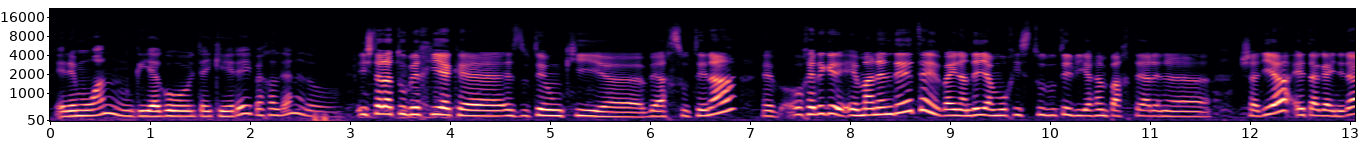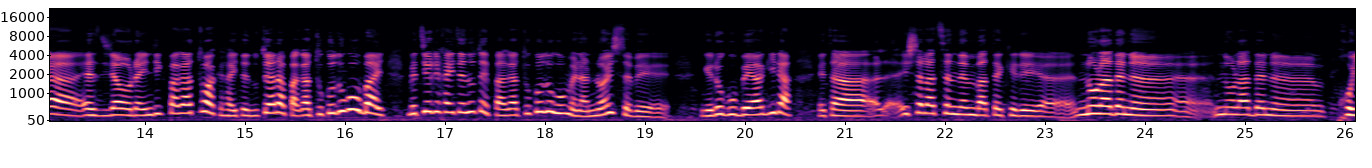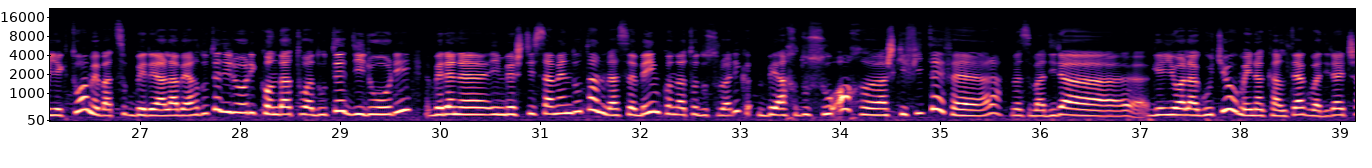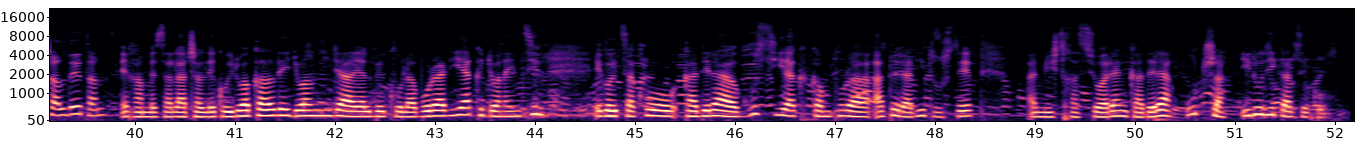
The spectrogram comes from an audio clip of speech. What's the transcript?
ere muan, gehiago iltaike ere, iperjaldean edo? Instalatu behiek eh, ez dute unki eh, behar zutena, eh, horrek ere emanen deete, baina deia murriztu dute bigarren partearen saria, eta gainera ez dira oraindik pagatuak, jaiten dute ara pagatuko dugu, bai, beti hori jaiten dute pagatuko dugu, mena noiz ebe gero gu behagira, eta instalatzen den batek ere nola den, nola den proiektua, me batzuk bere ala behar dute, diru hori kondatua dute, diru hori beren uh, investizamendutan, behaz behin kondatu duzularik, behar duzu hor uh, askifite, fe, ara. Behaz badira uh, gehiago ala gutio, meina kalteak badira etxaldeetan. Erran bezala txaldeko hiruakalde joan dira elbeko laborariak joan aintzin egoitzako kadera guziak kanpora atera dituzte administrazioaren kadera utxa irudikatzeko.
